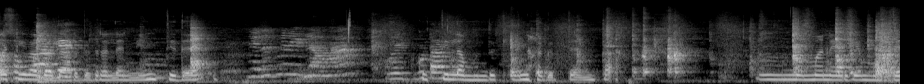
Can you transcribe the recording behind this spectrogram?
ಬಟ್ ಇವಾಗ ಅದು ಅರ್ಧದ್ರಲ್ಲೇ ನಿಂತಿದೆ. ಗೊತ್ತಿಲ್ಲ ಮುಂದಕ್ಕೆ ಏನಾಗುತ್ತೆ ಅಂತ. ನಮ್ಮ ಮನೆಯವ್ರಿಗೆ ಮುದ್ದೆ,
